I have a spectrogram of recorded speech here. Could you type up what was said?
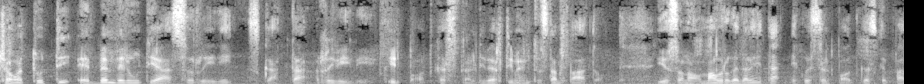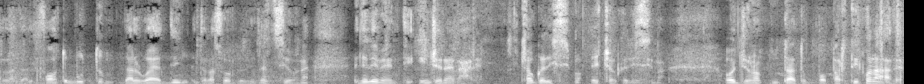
Ciao a tutti e benvenuti a Sorridi, Scatta, Rivivi, il podcast al divertimento stampato. Io sono Mauro Gadaleta e questo è il podcast che parla del photoboot, dal wedding, della sua organizzazione e degli eventi in generale. Ciao carissimo e ciao carissima. Oggi è una puntata un po' particolare,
